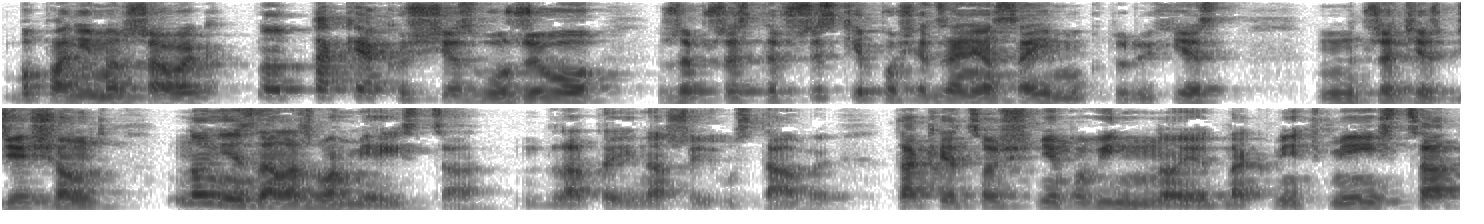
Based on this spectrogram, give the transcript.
bo pani marszałek, no tak jakoś się złożyło, że przez te wszystkie posiedzenia Sejmu, których jest przecież dziesiąt, no nie znalazła miejsca dla tej naszej ustawy. Takie coś nie powinno jednak mieć miejsca,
